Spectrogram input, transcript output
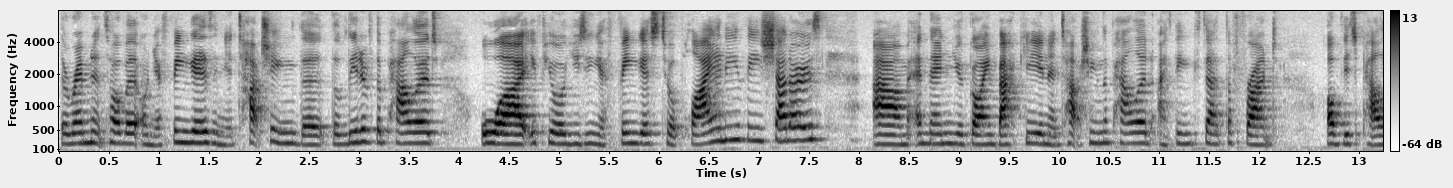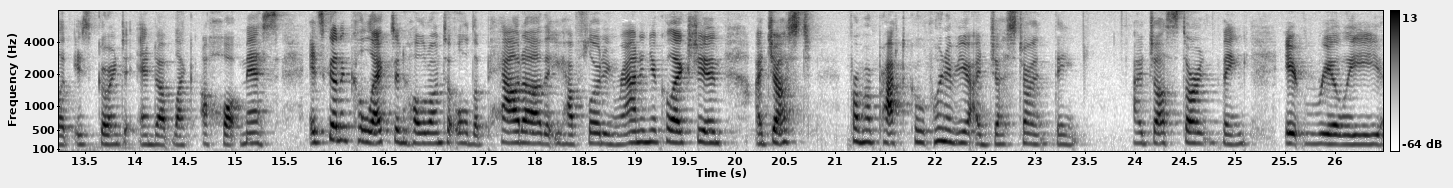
the remnants of it on your fingers and you're touching the, the lid of the palette or if you're using your fingers to apply any of these shadows um, and then you're going back in and touching the palette, I think that the front of this palette is going to end up like a hot mess. It's going to collect and hold on to all the powder that you have floating around in your collection. I just, from a practical point of view, I just don't think, I just don't think it really,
